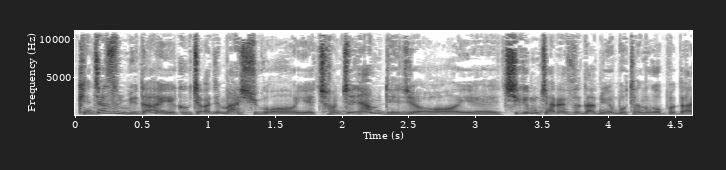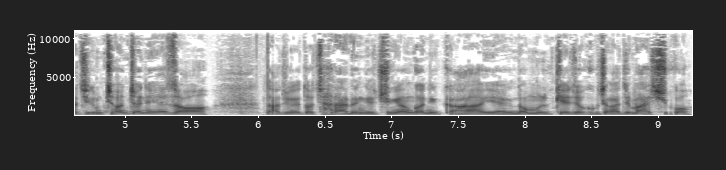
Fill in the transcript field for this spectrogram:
괜찮습니다. 예, 걱정하지 마시고, 예, 천천히 하면 되죠. 예, 지금 잘해서 나중에 못하는 것보다 지금 천천히 해서 나중에 더 잘하는 게 중요한 거니까, 예, 너무 이렇게 저 걱정하지 마시고,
